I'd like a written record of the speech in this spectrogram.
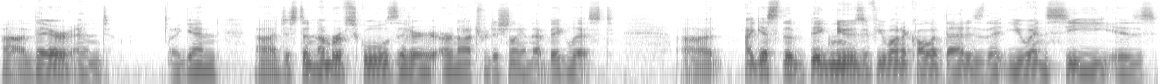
uh, there. And again, uh, just a number of schools that are, are not traditionally on that big list. I guess the big news, if you want to call it that, is that UNC is,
